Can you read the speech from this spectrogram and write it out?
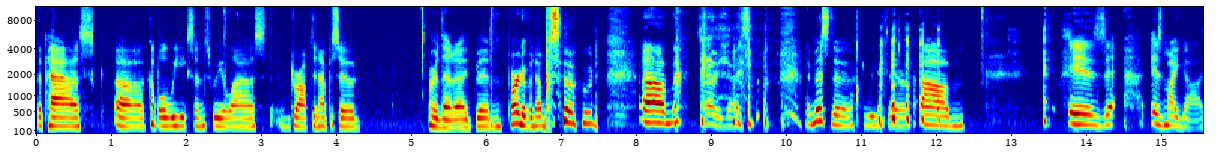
the past uh, a couple of weeks since we last dropped an episode, or that I've been part of an episode. Um, sorry, guys, I missed a week there. Um, is is my God,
